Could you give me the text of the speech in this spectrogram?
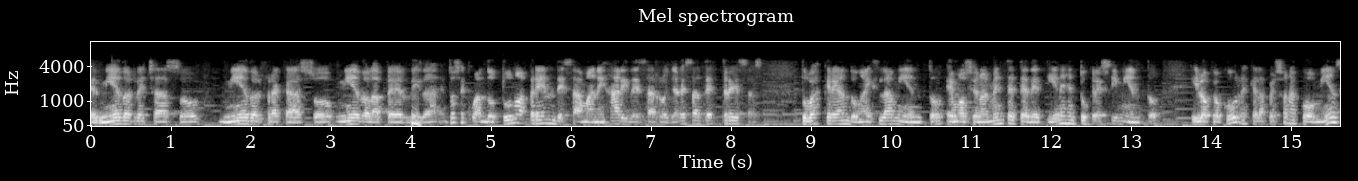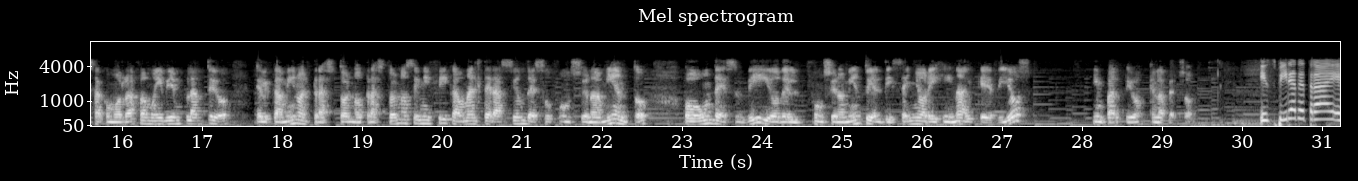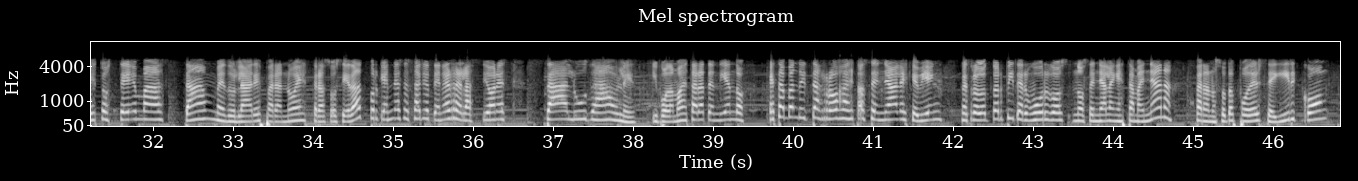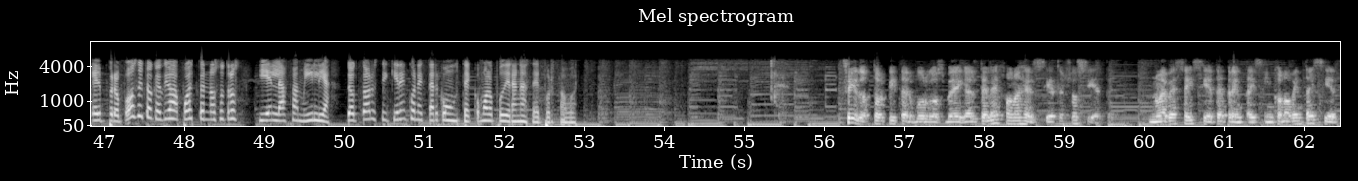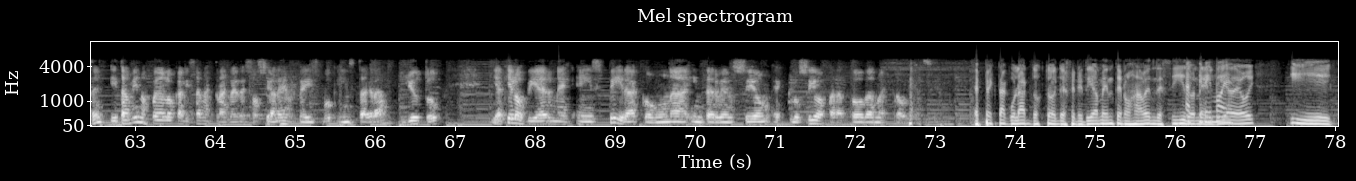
El miedo al rechazo, miedo al fracaso, miedo a la pérdida. Entonces cuando tú no aprendes a manejar y desarrollar esas destrezas, tú vas creando un aislamiento, emocionalmente te detienes en tu crecimiento y lo que ocurre es que la persona comienza, como Rafa muy bien planteó, el camino al trastorno. Trastorno significa una alteración de su funcionamiento o un desvío del funcionamiento y el diseño original que Dios impartió en la persona. Inspira te trae estos temas tan medulares para nuestra sociedad porque es necesario tener relaciones saludables y podamos estar atendiendo estas banditas rojas, estas señales que bien nuestro doctor Peter Burgos nos señala en esta mañana para nosotros poder seguir con el propósito que Dios ha puesto en nosotros y en la familia. Doctor, si quieren conectar con usted, ¿cómo lo pudieran hacer, por favor? Sí, doctor Peter Burgos Vega, el teléfono es el 787-967-3597 y también nos pueden localizar en nuestras redes sociales en Facebook, Instagram, YouTube y aquí los viernes e Inspira con una intervención exclusiva para toda nuestra audiencia. Espectacular, doctor. Definitivamente nos ha bendecido en el día de hoy. Y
